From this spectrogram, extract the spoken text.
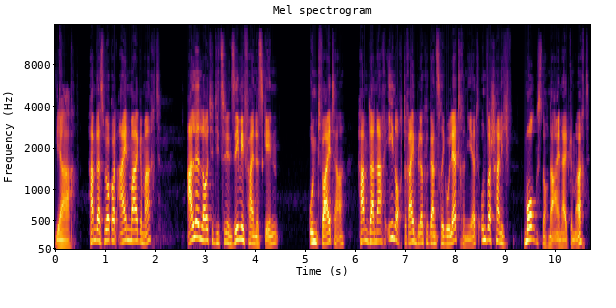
Ja. haben das Workout einmal gemacht. Alle Leute, die zu den Semifinals gehen und weiter, haben danach eh noch drei Blöcke ganz regulär trainiert und wahrscheinlich morgens noch eine Einheit gemacht.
